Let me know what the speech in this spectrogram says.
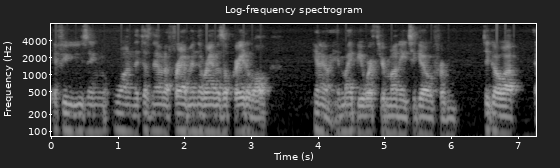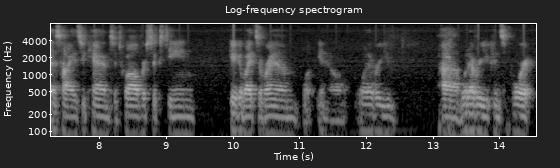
If you're using one that doesn't have enough RAM and the RAM is upgradable, you know, it might be worth your money to go from to go up as high as you can to 12 or 16 gigabytes of RAM, you know, whatever you, uh, whatever you can support.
